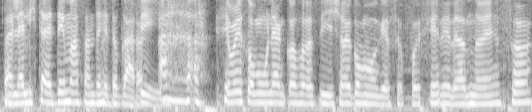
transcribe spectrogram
Para la lista de temas antes de tocar. Sí, siempre es como una cosa así, ya como que se fue generando eso.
